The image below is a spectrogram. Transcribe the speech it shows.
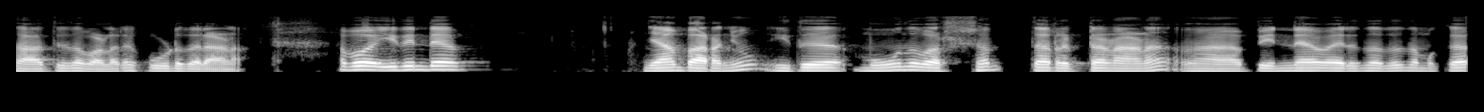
സാധ്യത വളരെ കൂടുതലാണ്. അപ്പോൾ ഇതിന്റെ ഞാൻ പറഞ്ഞു ഇത് മൂന്ന് വർഷത്തെ റിട്ടേൺ ആണ്. പിന്നെ വരുന്നത് നമുക്ക്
